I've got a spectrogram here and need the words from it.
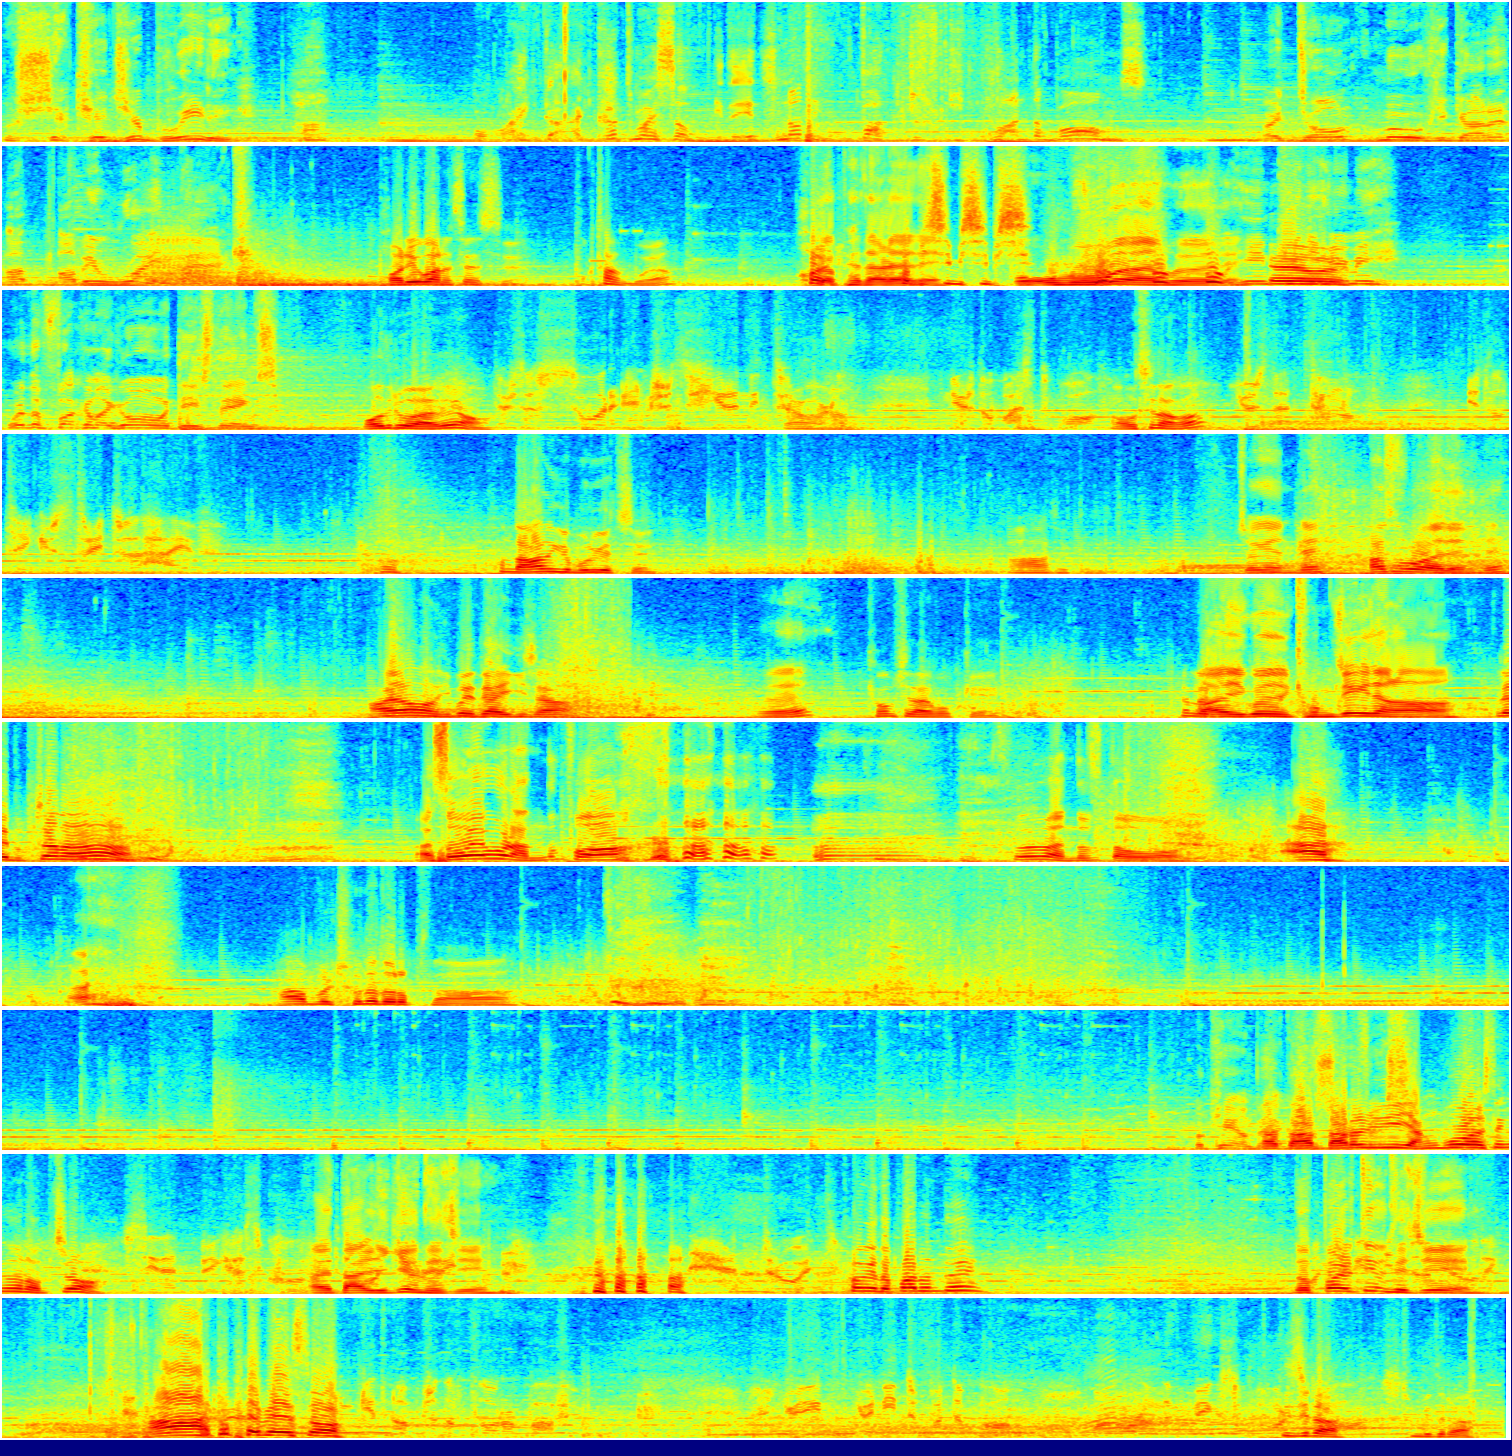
Oh shit, kid, you're bleeding. Oh, I, I cut myself. It, it's nothing. Fuck, just, just plant the bombs. Alright, don't move. You got it? I'll, I'll be right back. 버리고 가는 센스. 폭탄 뭐야? 이거 배달해야 돼 미친 미친 미친. 오, 5분 안에 보여야 돼 Raheem, can you hear me? Where the fuck am I going with these things? 어디로 가야 돼요? There's a sewer entrance here in the terminal, near the west wall. 아, 어떻게 나가? Use that tunnel. It'll take you straight to the hive. 형 나가는 길 모르겠지. 아, 새끼. 저기 있는데? 하수로 가야 되는데? 아, 형 이번에 내가 이기자. 왜? 경험치 내가 볼게. 형, 아 레, 이거는 경쟁이잖아 레 높잖아. 아 서바이벌 안 높아 서바이벌 안 높다고 아. 아, 뭘 존나 더럽구나. Okay, I'm 나, back. 나 on the 나를 surface. 위해 양보할 생각은 없죠? See that big ass cooler? 아니 날 이기면 되지 Head through it. 형이 너 빠른데? 너 빨리 뛰면 되지 아, 또 패배했어. Get up to the floor above. You need, you need to put the bomb on one of the big support 삐지라, columns. 준비들아. 아,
